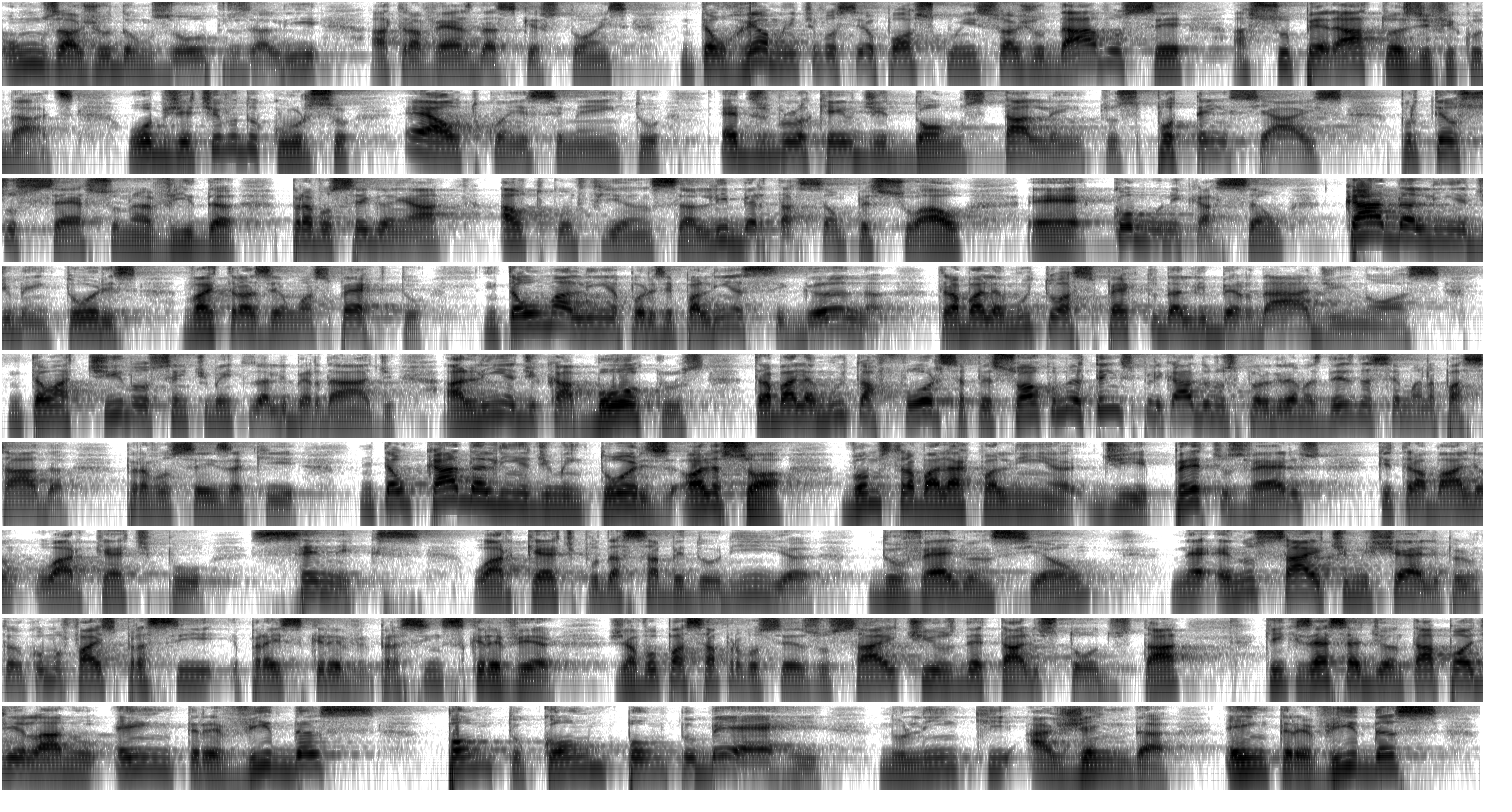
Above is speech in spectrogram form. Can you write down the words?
uns ajudam os outros ali através das questões. Então, realmente você, eu posso com isso ajudar você a superar suas dificuldades. O objetivo do curso é autoconhecimento, é desbloqueio de dons, talentos, potenciais para o teu sucesso na vida, para você ganhar autoconfiança, libertação pessoal, é, comunicação. Cada linha de mentores vai trazer um aspecto. Então, uma linha, por exemplo, a linha cigana trabalha muito o aspecto da liberdade em nós. Então, ativa o sentimento da liberdade. A linha de caboclos trabalha muito a força pessoal, como eu tenho explicado nos programas desde a semana passada para vocês aqui. Então, cada linha de mentores, olha só, vamos trabalhar com a linha de pretos velhos, que trabalham o arquétipo Senex, o arquétipo da sabedoria, do velho ancião né, é no site, Michele, perguntando como faz para se, escrever, se inscrever. Já vou passar para vocês o site e os detalhes todos, tá? Quem quiser se adiantar pode ir lá no entrevidas.com.br, no link agenda, entrevidas.com.br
